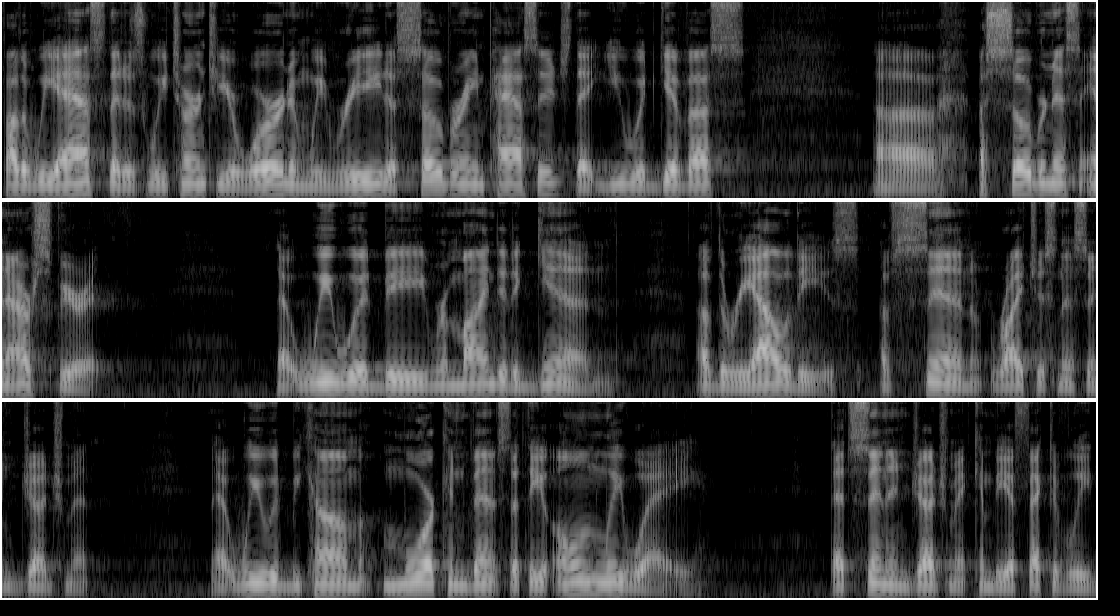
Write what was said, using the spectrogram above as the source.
Father, we ask that as we turn to your word and we read a sobering passage, that you would give us uh, a soberness in our spirit, that we would be reminded again of the realities of sin, righteousness, and judgment, that we would become more convinced that the only way that sin and judgment can be effectively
